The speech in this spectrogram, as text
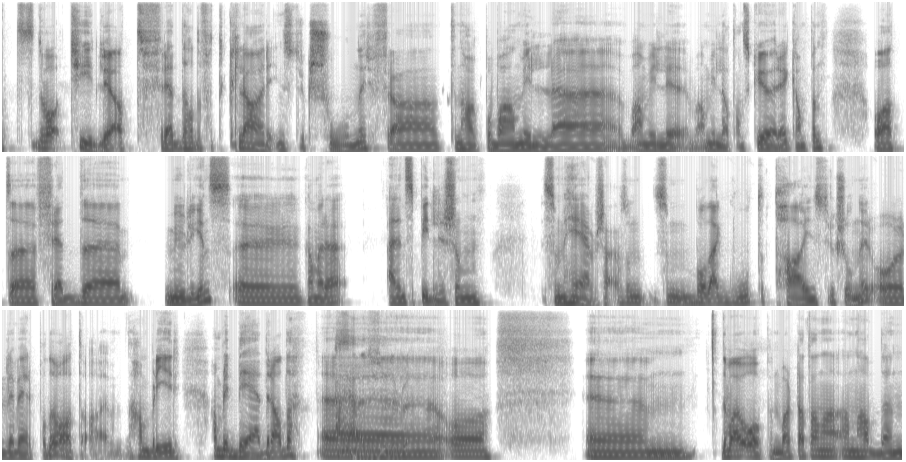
at det var tydelig at Fred hadde fått klare instruksjoner fra Ten Hag på hva han ville, hva han ville, hva han ville at han skulle gjøre i kampen. Og at Fred muligens kan være er en spiller som som hever seg, som, som både er god til å ta instruksjoner og levere på det, og at øh, han blir, han blir bedre av det. ja, det Eh, og eh, det var jo åpenbart at han, han hadde en,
